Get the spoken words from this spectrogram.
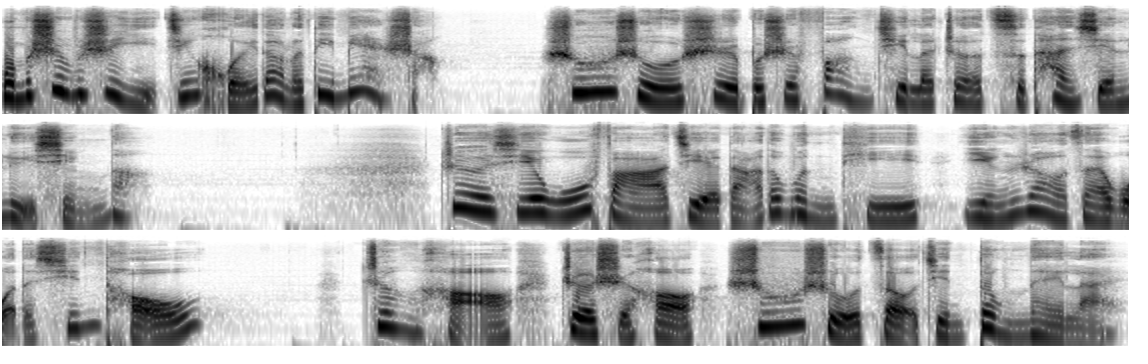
我们是不是已经回到了地面上？叔叔是不是放弃了这次探险旅行呢？这些无法解答的问题萦绕在我的心头。正好这时候，叔叔走进洞内来。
